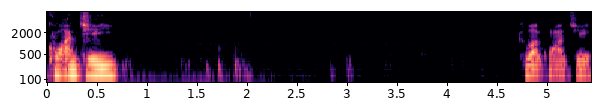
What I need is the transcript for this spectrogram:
Quan Chi. Come on, Quan Chi.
